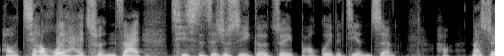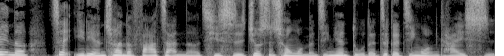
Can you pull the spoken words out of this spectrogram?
好，教会还存存在，其实这就是一个最宝贵的见证。好，那所以呢，这一连串的发展呢，其实就是从我们今天读的这个经文开始。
